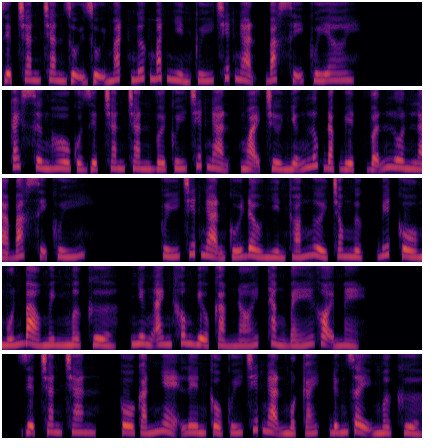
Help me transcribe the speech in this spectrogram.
Diệp chăn chăn rụi rụi mắt ngước mắt nhìn quý chết ngạn, bác sĩ quý ơi. Cách xưng hô của Diệp chăn chăn với quý chết ngạn, ngoại trừ những lúc đặc biệt vẫn luôn là bác sĩ quý. Quý chết ngạn cúi đầu nhìn thoáng người trong ngực, biết cô muốn bảo mình mở cửa, nhưng anh không biểu cảm nói, thằng bé gọi mẹ. Diệp chăn chăn, cô cắn nhẹ lên cầu quý chết ngạn một cái, đứng dậy mở cửa.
